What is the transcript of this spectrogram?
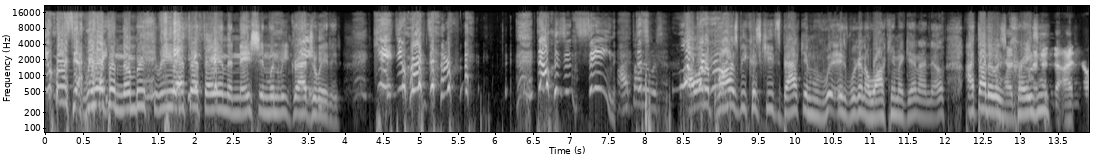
you heard that We right? had the number three FFA in the nation when we graduated. Keith, you heard that right? That was insane. I thought That's- it was. what I want to pause because Keith's back and we- we're gonna walk him again. I know. I thought it was I had- crazy. I, had to, I know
